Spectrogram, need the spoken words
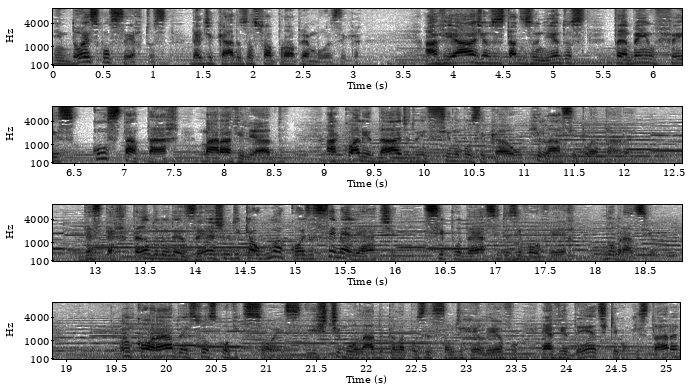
em dois concertos dedicados à sua própria música. A viagem aos Estados Unidos também o fez constatar, maravilhado, a qualidade do ensino musical que lá se implantara, despertando-lhe o desejo de que alguma coisa semelhante se pudesse desenvolver no Brasil. Ancorado em suas convicções e estimulado pela posição de relevo evidente que conquistara,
